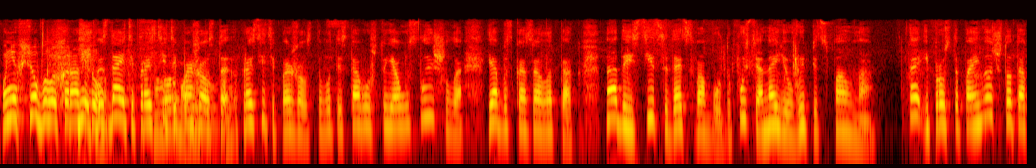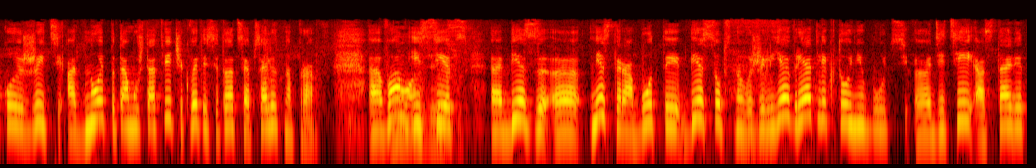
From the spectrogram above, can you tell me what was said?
У них все было хорошо. Нет, вы знаете, простите, Ну, пожалуйста, было, простите, пожалуйста, вот из того, что я услышала, я бы сказала так. Надо истице дать свободу. Пусть она ее выпьет сполна. Да, и просто поймет, что такое жить одной, потому что ответчик в этой ситуации абсолютно прав. Э, Вам, Молодец. истец, э, без э, места работы, без собственного жилья вряд ли кто-нибудь э, детей оставит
